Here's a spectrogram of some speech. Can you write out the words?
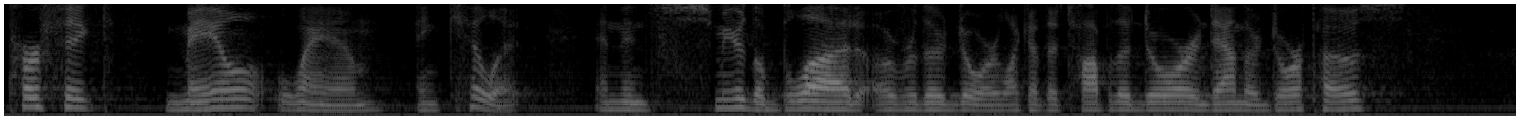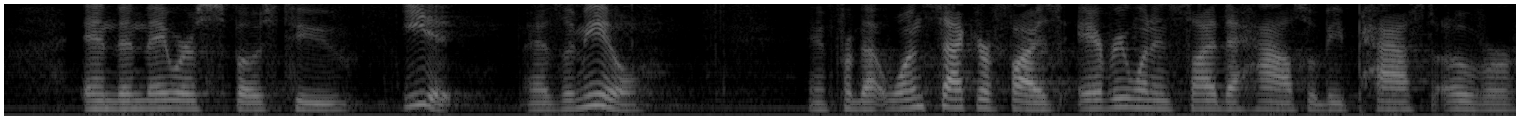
perfect male lamb and kill it, and then smear the blood over their door, like at the top of the door and down their doorposts. And then they were supposed to eat it as a meal. And from that one sacrifice, everyone inside the house would be passed over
